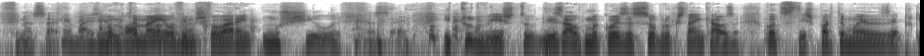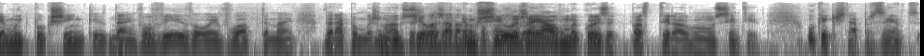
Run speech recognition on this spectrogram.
financeiro. É mais Como envelope também que ouvimos falar em mochila financeira. E tudo isto diz alguma coisa sobre o que está em causa. Quando se diz porta-moedas é porque é muito pouquinho que está envolvido, ou o envelope também dará para umas Uma notas. mochila já dá A mochila já é alguma coisa que pode ter algum sentido. O que aqui está presente,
